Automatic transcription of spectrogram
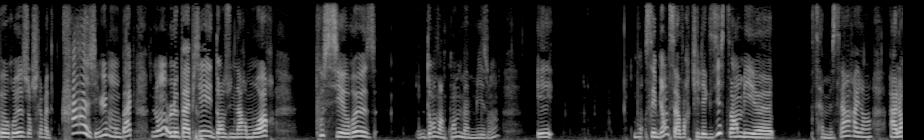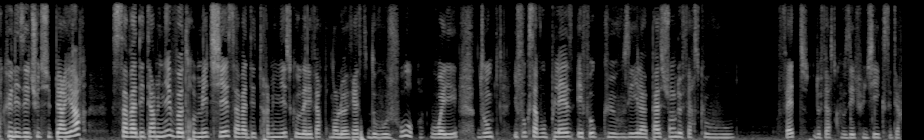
heureuse, genre je suis là, ah, j'ai eu mon bac. Non, le papier est dans une armoire poussiéreuse. dans un coin de ma maison. Et bon, c'est bien de savoir qu'il existe, hein, mais euh, ça me sert à rien. Alors que les études supérieures, ça va déterminer votre métier, ça va déterminer ce que vous allez faire pendant le reste de vos jours, vous voyez. Donc, il faut que ça vous plaise, il faut que vous ayez la passion de faire ce que vous faites, de faire ce que vous étudiez, etc.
